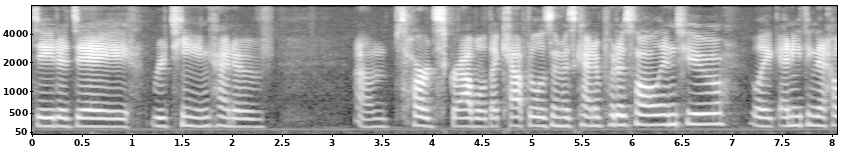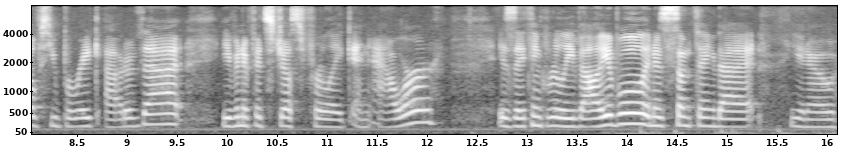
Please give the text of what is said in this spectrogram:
day to day routine kind of um, hard scrabble that capitalism has kind of put us all into. Like anything that helps you break out of that, even if it's just for like an hour, is I think really valuable and is something that, you know,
